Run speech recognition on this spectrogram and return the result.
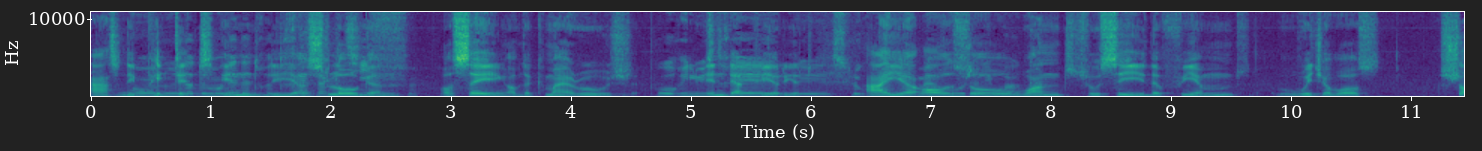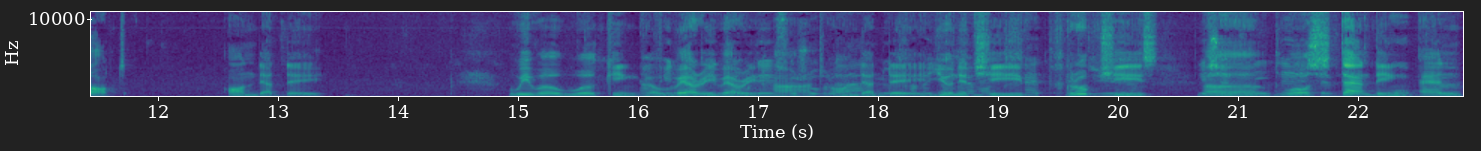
as On nous a depicted in the uh, slogan or saying of the Khmer Rouge. in that period. I uh, Khmer Rouge à also want to see the film which was shot on that day. We were working uh, very, very hard on that day. Unit chief, group chief uh, was standing and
